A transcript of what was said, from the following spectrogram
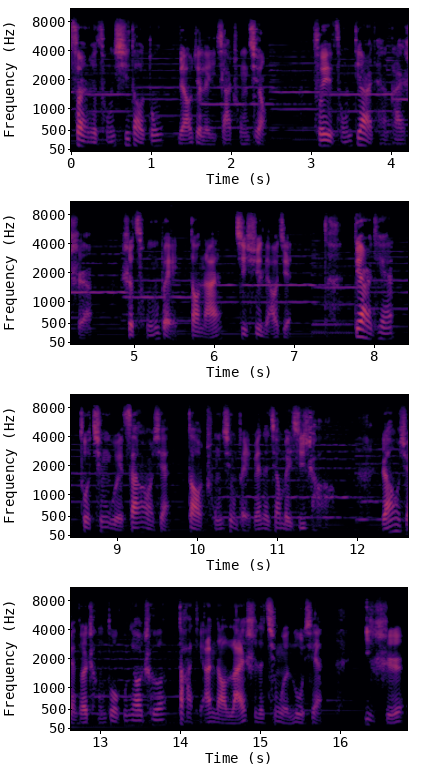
算是从西到东了解了一下重庆。所以从第二天开始，是从北到南继续了解。第二天坐轻轨三号线到重庆北边的江北机场，然后选择乘坐公交车，大体按照来时的轻轨路线，一直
